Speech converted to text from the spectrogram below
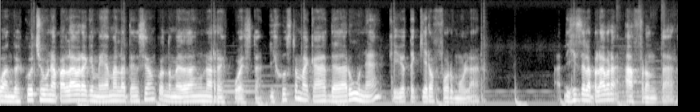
cuando escucho una palabra que me llama la atención, cuando me dan una respuesta. Y justo me acabas de dar una que yo te quiero formular. Dijiste la palabra afrontar.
